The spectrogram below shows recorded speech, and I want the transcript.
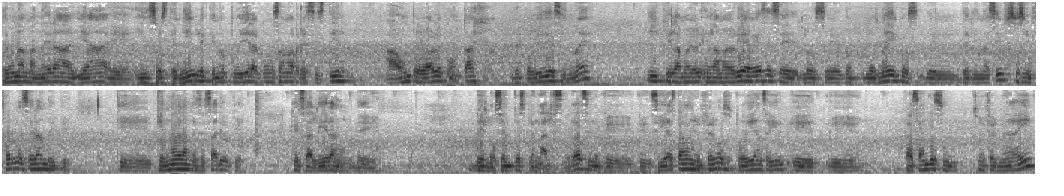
de una manera ya insostenible que no pudiera, como se llama, resistir a un probable contagio de COVID-19 y que la en la mayoría de veces eh, los, eh, los médicos del, del, sus informes eran de que, que, no era necesario que, que salieran de, de los centros penales, ¿verdad? Sino que, si ya estaban enfermos podían seguir eh, pasando su, su, enfermedad ahí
